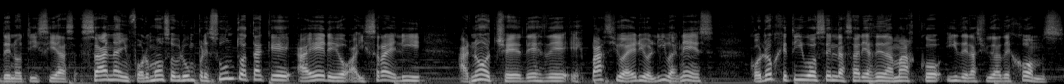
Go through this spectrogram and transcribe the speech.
de noticias Sana informó sobre un presunto ataque aéreo a israelí anoche desde espacio aéreo libanés con objetivos en las áreas de Damasco y de la ciudad de Homs.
